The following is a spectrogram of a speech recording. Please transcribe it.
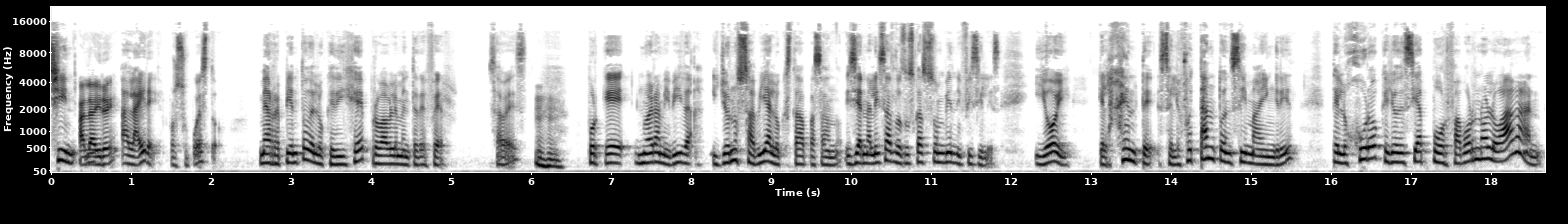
Chin. ¿Al aire? Al aire, por supuesto. Me arrepiento de lo que dije probablemente de Fer, ¿sabes? Porque no era mi vida y yo no sabía lo que estaba pasando. Y si analizas, los dos casos son bien difíciles. Y hoy, que la gente se le fue tanto encima a Ingrid, te lo juro que yo decía, por favor, no lo hagan.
